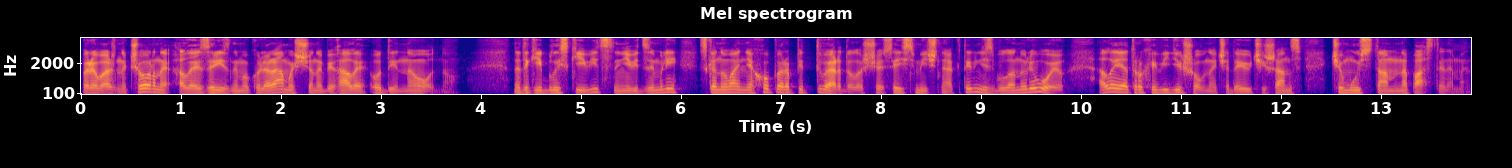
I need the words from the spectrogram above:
переважно чорне, але з різними кольорами, що набігали один на одного. На такій близькій відстані від землі сканування хопера підтвердило, що сейсмічна активність була нульовою, але я трохи відійшов, наче даючи шанс чомусь там напасти на мене.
